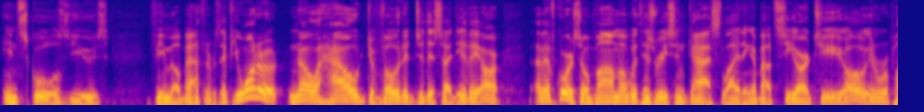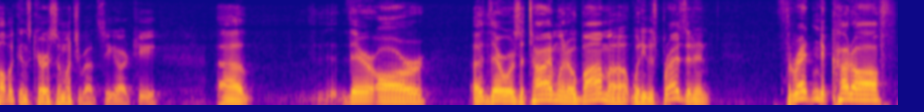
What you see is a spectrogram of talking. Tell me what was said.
in schools use female bathrooms. If you want to know how devoted to this idea they are, I mean, of course, Obama with his recent gaslighting about CRT. Oh, you know, Republicans care so much about CRT. Uh, there are uh, there was a time when Obama, when he was president, threatened to cut off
